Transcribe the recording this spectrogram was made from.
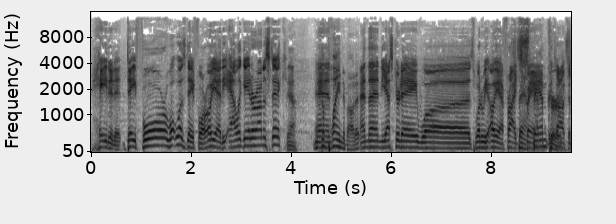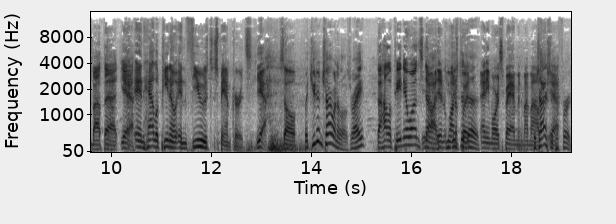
Hated it. Day four. What was day four? Oh yeah, the alligator on a stick. Yeah. You And- complained about it. And then yesterday was what are we? Oh yeah, fried Spam. spam. Spam we talked about that. Yeah. And jalapeno infused spam curds. yeah. So but you didn't try one of those, right? The jalapeno ones? no, Yeah, I didn't want to put the- any more spam in my mouth. Which I actually Yeah. preferred.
